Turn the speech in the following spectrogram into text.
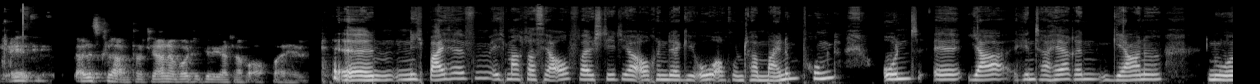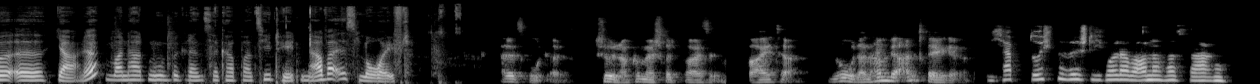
Okay, alles klar. Tatjana wollte dir ja aber auch beihelfen. Äh, nicht beihelfen, ich mache das ja auch, weil steht ja auch in der GO auch unter meinem Punkt. Und äh, ja, hinterherrennen gerne. Nur, äh, ja, ne? man hat nur begrenzte Kapazitäten, aber es läuft. Alles gut, alles. Schön, dann kommen wir schrittweise weiter. So, dann haben wir Anträge. Ich habe durchgewischt, ich wollte aber auch noch was sagen.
